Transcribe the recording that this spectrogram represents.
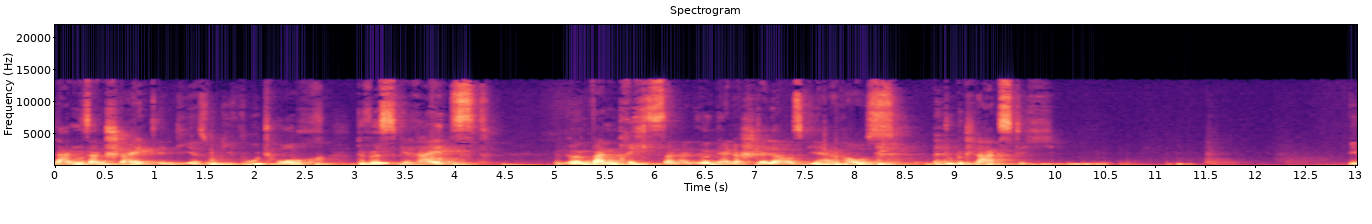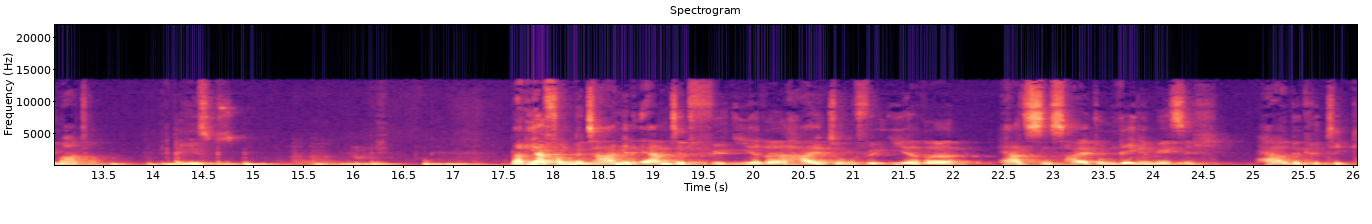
langsam steigt in dir so die Wut hoch, du wirst gereizt und irgendwann bricht es dann an irgendeiner Stelle aus dir heraus und du beklagst dich wie Martha bei Jesus. Maria von Bethanien erntet für ihre Haltung, für ihre Herzenshaltung regelmäßig herbe Kritik.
